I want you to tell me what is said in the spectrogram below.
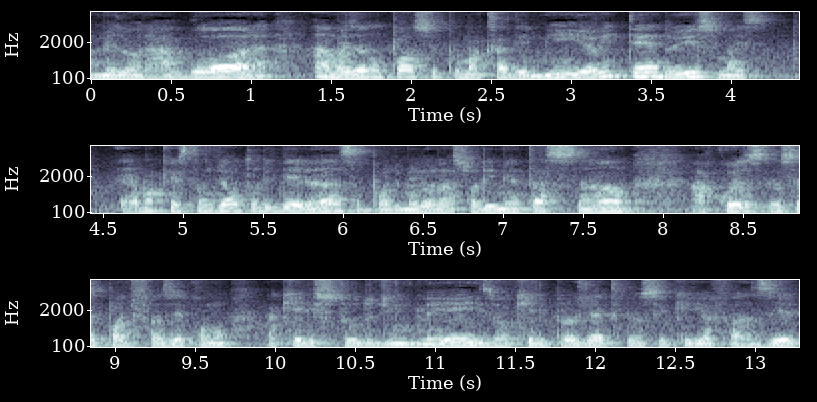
melhorar agora. Ah, mas eu não posso ir para uma academia, eu entendo isso, mas é uma questão de autoliderança, pode melhorar sua alimentação, há coisas que você pode fazer como aquele estudo de inglês ou aquele projeto que você queria fazer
